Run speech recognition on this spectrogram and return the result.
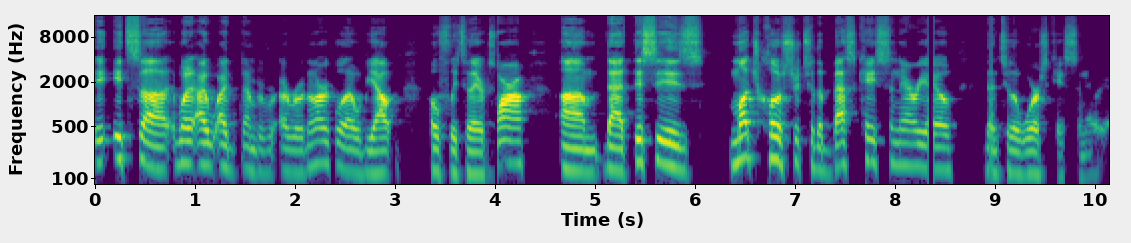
it, it's uh, what I, I, I wrote an article that will be out hopefully today or tomorrow. Um, that this is much closer to the best case scenario than to the worst case scenario,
